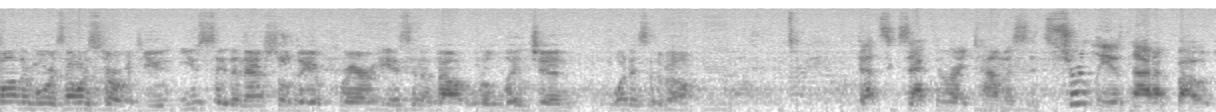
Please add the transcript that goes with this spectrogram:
Father Morris, I want to start with you. You say the National Day of Prayer isn't about religion. What is it about? That's exactly right, Thomas. It certainly is not about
